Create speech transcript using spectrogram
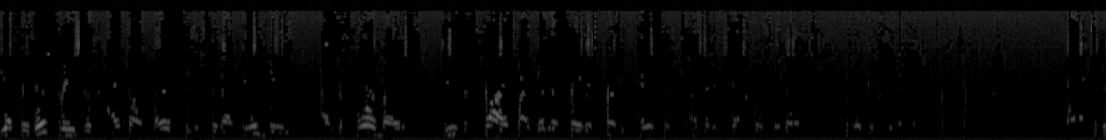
Yet for this reason I felt mercy, so that in me, as the foremost, Jesus Christ might demonstrate his perfect patience as an example for those who will believe in him this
